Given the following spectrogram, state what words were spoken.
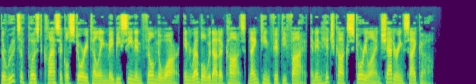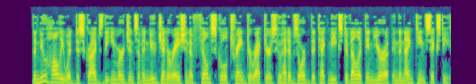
The roots of post-classical storytelling may be seen in film noir, in Rebel Without a Cause 1955, and in Hitchcock's storyline Shattering Psycho. The New Hollywood describes the emergence of a new generation of film school-trained directors who had absorbed the techniques developed in Europe in the 1960s.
